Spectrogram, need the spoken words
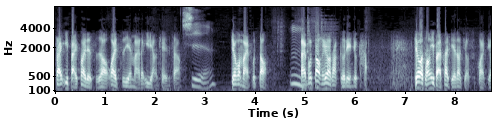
在一百块的时候，外资也买了一两千张，是，结果买不动，嗯，买不动以后，他隔天就砍，结果从一百块跌到九十块，跌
